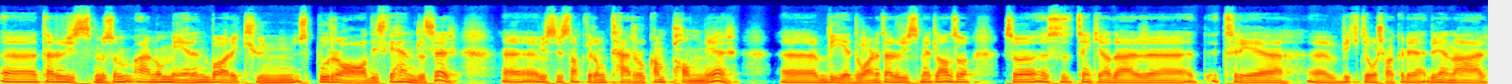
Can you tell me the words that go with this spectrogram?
øh, terrorisme som er noe mer enn bare kun sporadiske hendelser, øh, hvis vi snakker om terrorkampanjer, vedvarende terrorisme i et land, så, så, så, tenker jeg det er tre viktige årsaker. Det, det, ene er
